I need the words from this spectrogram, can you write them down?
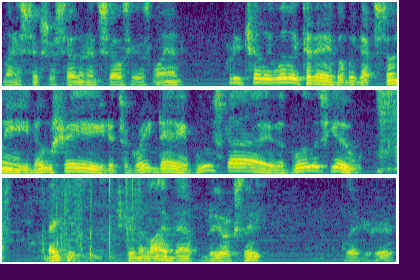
Minus six or seven in Celsius land pretty chilly willy today, but we got sunny, no shade. It's a great day. Blue sky. The blue is you. Thank you. Streaming live now from New York City. Glad you're here.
